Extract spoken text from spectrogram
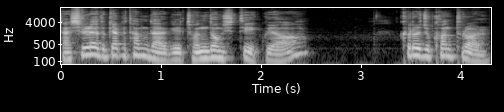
자, 실내도 깨끗합니다. 여기 전동 시트 있고요. 크루즈 컨트롤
